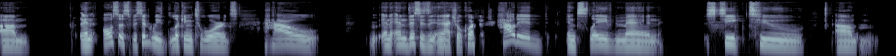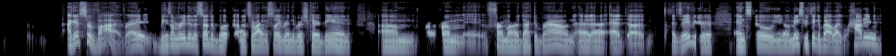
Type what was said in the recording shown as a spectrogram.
um and also specifically looking towards how and and this is an actual question how did enslaved men seek to um I guess survive, right? Because I'm reading this other book, uh, "Surviving Slavery in the British Caribbean," um, from from uh, Dr. Browne at uh, at uh, at Xavier, and so you know it makes me think about like how did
